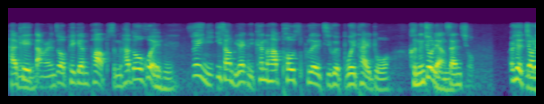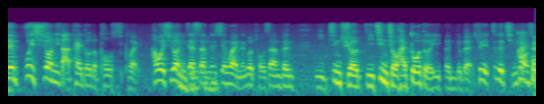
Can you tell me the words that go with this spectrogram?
还可以挡人之后 pick and pop 什么他都会，所以你一场比赛你看到他 post play 机会不会太多，可能就两三球。而且教练不会希望你打太多的 post play，他会希望你在三分线外能够投三分，你进球你进球还多得一分，对不对？所以这个情况是，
